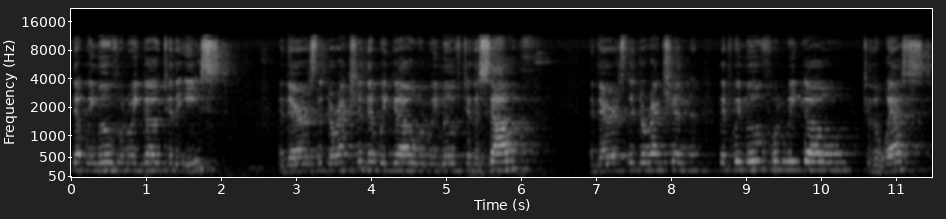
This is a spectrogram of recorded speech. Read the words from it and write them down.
that we move when we go to the east. And there's the direction that we go when we move to the south. And there's the direction that we move when we go to the west.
